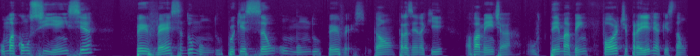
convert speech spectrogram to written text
uma consciência perversa do mundo, porque são um mundo perverso. Então, trazendo aqui novamente a, o tema bem forte para ele, a questão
